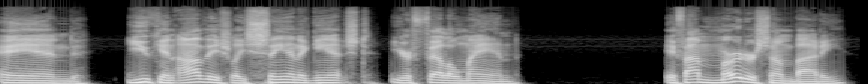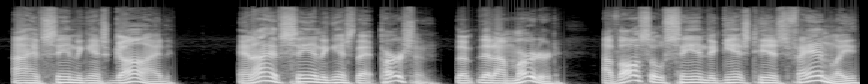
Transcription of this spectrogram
and you can obviously sin against your fellow man. If I murder somebody, I have sinned against God, and I have sinned against that person that, that I murdered. I've also sinned against his family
